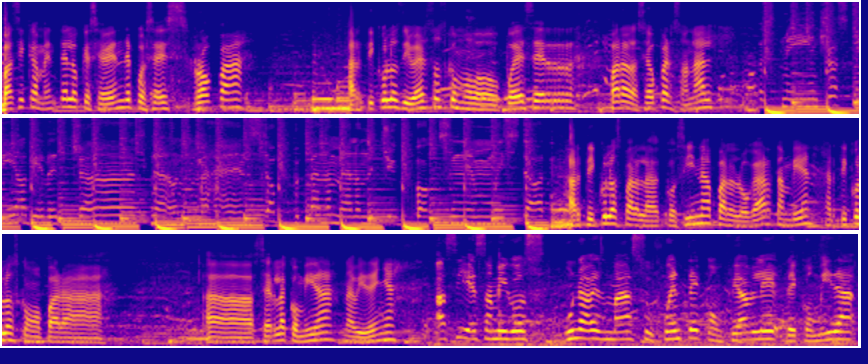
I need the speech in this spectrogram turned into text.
Básicamente lo que se vende pues es ropa, artículos diversos como puede ser para el aseo personal. Artículos para la cocina, para el hogar también, artículos como para ah, hacer la comida navideña. Así es amigos, una vez más su fuente confiable de comida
